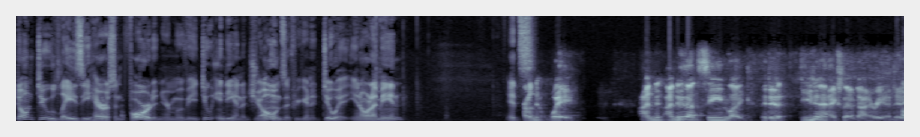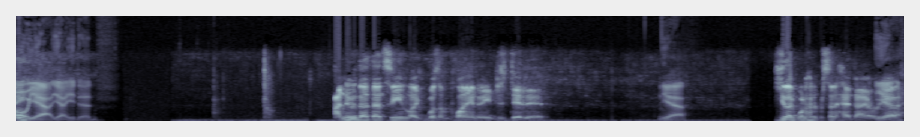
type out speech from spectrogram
Don't do lazy Harrison Ford in your movie. Do Indiana Jones if you're going to do it. You know what I mean? It's. Wait, I knew I knew that scene. Like they did. He didn't actually have diarrhea, did he? Oh, yeah, yeah, he did. I knew that that scene like wasn't planned and he just did it. Yeah. He like 100% had diarrhea. Yeah,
